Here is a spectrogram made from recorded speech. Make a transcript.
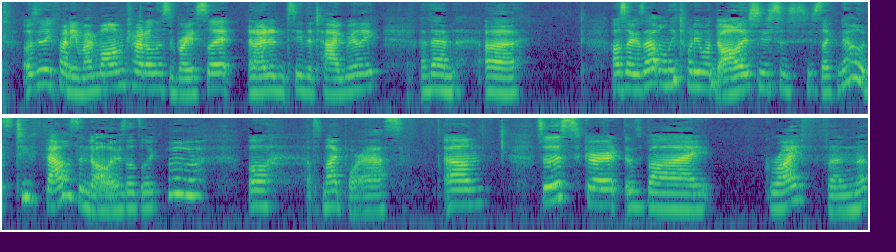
It was really funny. My mom tried on this bracelet, and I didn't see the tag really. And then uh, I was like, "Is that only twenty one dollars?" She's she's like, "No, it's two thousand dollars." I was like, oh. "Well, that's my poor ass." Um, so this skirt is by Gryphon,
